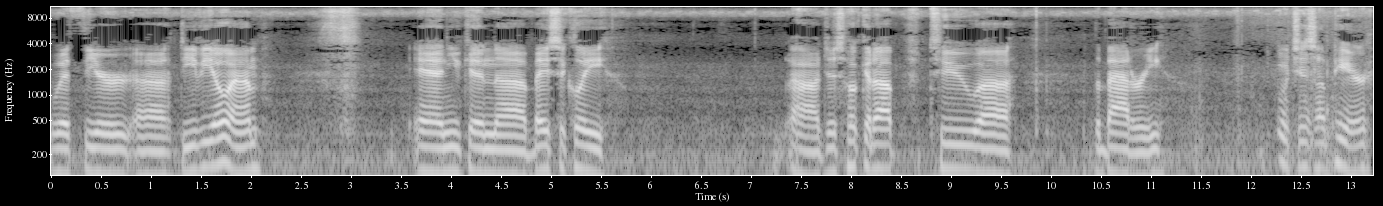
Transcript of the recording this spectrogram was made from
with your uh, DVOM, and you can uh, basically uh, just hook it up to uh, the battery, which is up here.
